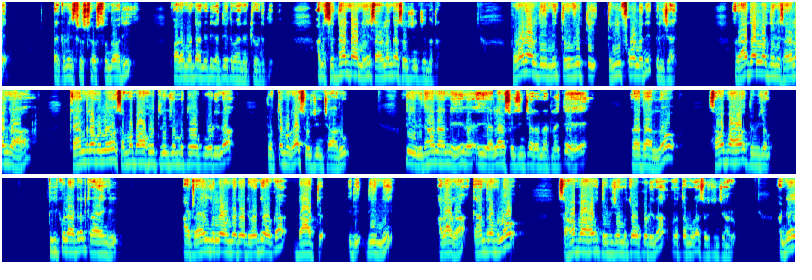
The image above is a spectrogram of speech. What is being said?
ఎక్కడి నుంచి సృష్టి వస్తుందో అది పరం అంటే అన్నిటికీ అతీతమైనటువంటిది అనే సిద్ధాంతాన్ని సరళంగా సూచించిందట. పురాణాలు దీన్ని త్రివృత్తి త్రీ ఫోల్డ్ అని పిలిచాయి. వేదాల్లో దీన్ని సరళంగా కేంద్రములో సమబాహు త్రిభుజముతో కూడిన వృత్తముగా సూచించారు. ఈ విధానాన్ని ఇది ఎలా సూచించారు అన్నట్లయితే వేదాల్లో సమబాహ త్రిభుజం ఈక్వలాటరల్ ట్రయాంగిల్. ఆ ట్రయాంగిల్లో ఉండేటటువంటి ఒక డాట్ ఇది. దీన్ని అలాగా కేంద్రంలో సమబాహు త్రిభుజంతో కూడిన వృత్తముగా సూచించారు. అంటే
